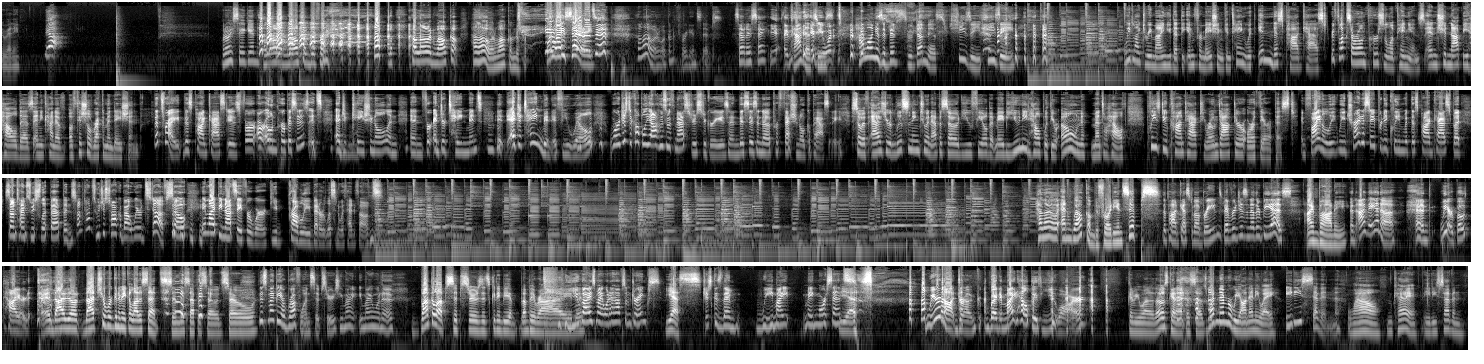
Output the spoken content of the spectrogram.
You ready? Yeah. What do I say again? Hello and welcome to Fr- Hello and welcome. Hello and welcome to. Fr- what do I say? That's it. Hello and welcome to Freudian Sips. Is that what I say? Yeah. I- God, that if seems. you want. How long has it been since we've done this? Cheesy, peasy. We'd like to remind you that the information contained within this podcast reflects our own personal opinions and should not be held as any kind of official recommendation. That's right. This podcast is for our own purposes. It's mm-hmm. educational and and for entertainment, It- mm-hmm. edutainment, if you will. We're just a couple yahoos with master's degrees, and this isn't a professional capacity. So, if as you're listening to an episode, you feel that maybe you need help with your own mental health, please do contact your own doctor or a therapist. And finally, we try to stay pretty clean with this podcast, but sometimes we slip up, and sometimes we just talk about weird stuff. So it might be not safe for work. You'd probably better listen with headphones. Hello, and welcome to Freudian Sips. The podcast about brains, beverages, and other BS. I'm Bonnie. And I'm Anna, and we are both tired. and I don't not sure we're gonna make a lot of sense in this episode. So This might be a rough one, Sipsters. You might you might want to buckle up, sipsters. It's gonna be a bumpy ride. you guys might want to have some drinks Yes. just cuz then we might make more sense. Yes. We're not drunk, but it might help if you are. gonna be one of those kind of episodes. what number are we on anyway? 87. Wow. Okay. Eighty-seven.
